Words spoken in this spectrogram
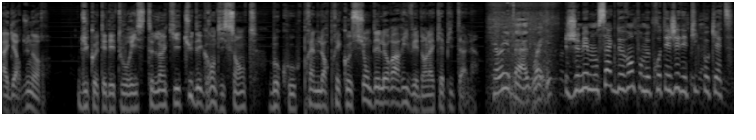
à Gare du Nord. Du côté des touristes, l'inquiétude est grandissante. Beaucoup prennent leurs précautions dès leur arrivée dans la capitale. Je mets mon sac devant pour me protéger des pickpockets.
